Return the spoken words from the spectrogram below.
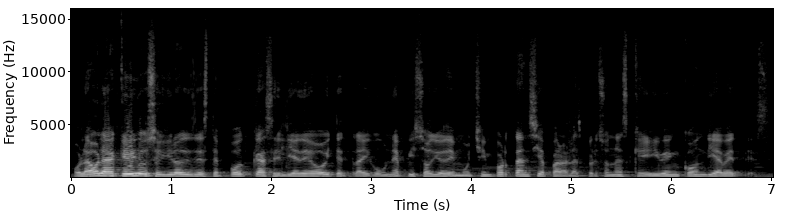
Hola, hola queridos seguidores de este podcast, el día de hoy te traigo un episodio de mucha importancia para las personas que viven con diabetes,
